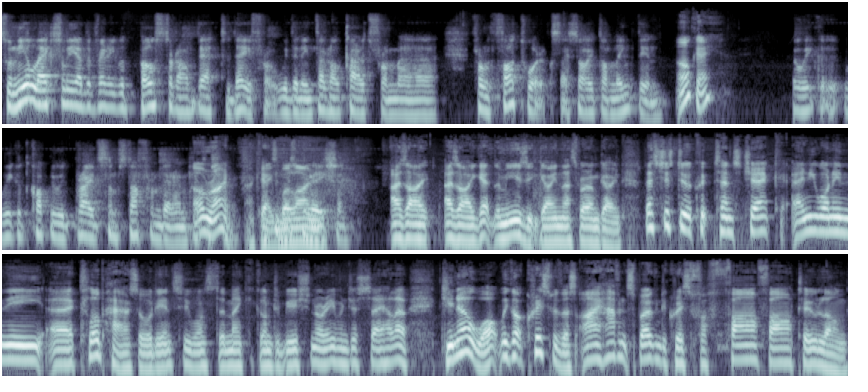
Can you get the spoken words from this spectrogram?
Sunil actually had a very good post around that today from, with an internal card from uh, from ThoughtWorks. I saw it on LinkedIn. Okay. So we could we could copy with pride some stuff from there. I'm Oh, right. sure. Okay, an well, I'm-. As I as I get the music going, that's where I'm going. Let's just do a quick tense check. Anyone in the uh, clubhouse audience who wants to make a contribution or even just say hello? Do you know what? We got Chris with us. I haven't spoken to Chris for far far too long.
